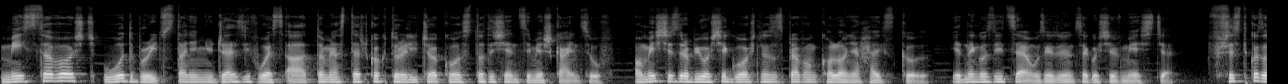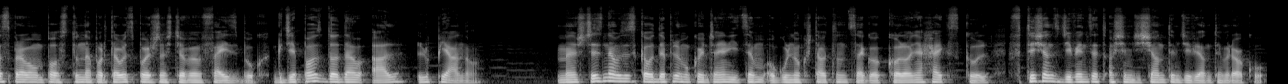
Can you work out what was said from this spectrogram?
Miejscowość Woodbridge w stanie New Jersey w USA to miasteczko, które liczy około 100 tysięcy mieszkańców. O mieście zrobiło się głośno za sprawą Kolonia High School, jednego z liceów znajdującego się w mieście. Wszystko za sprawą postu na portalu społecznościowym Facebook, gdzie post dodał Al Lupiano. Mężczyzna uzyskał dyplom ukończenia liceum ogólnokształcącego Kolonia High School w 1989 roku.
